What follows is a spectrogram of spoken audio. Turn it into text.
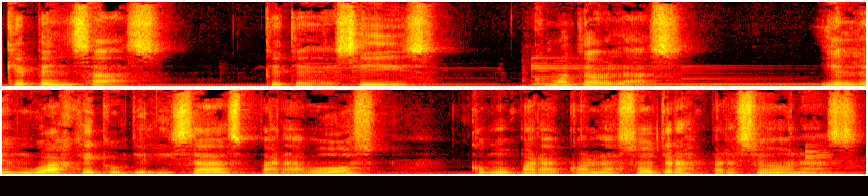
¿Qué pensás? qué te decís, cómo te hablas y el lenguaje que utilizás para vos como para con las otras personas.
